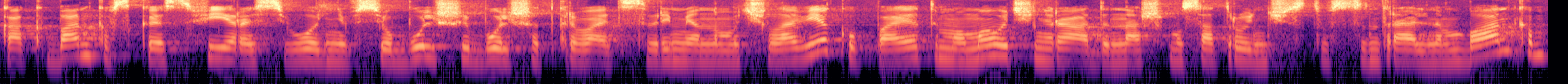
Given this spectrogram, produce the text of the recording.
как банковская сфера сегодня все больше и больше открывается современному человеку, поэтому мы очень рады нашему сотрудничеству с Центральным банком.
